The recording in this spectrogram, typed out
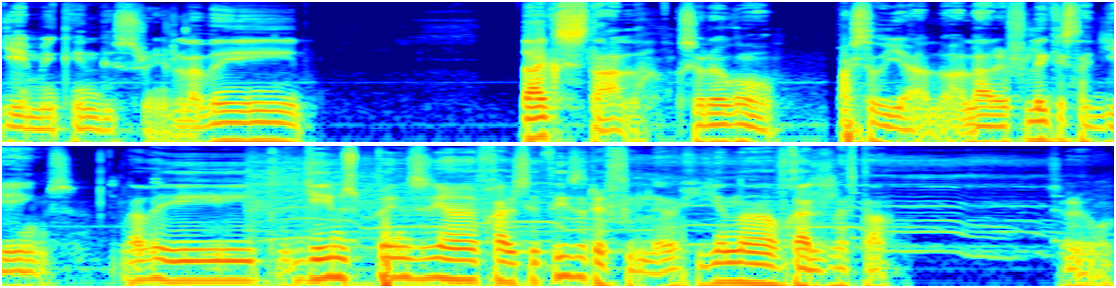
gaming industry. Δηλαδή Εντάξει στα άλλα, ξέρω εγώ. Πάει στο διάλογο. Αλλά ρε φίλε και στα games. Δηλαδή, games παίζεις για να ευχαριστηθείς ρε φίλε, όχι για να βγάλεις λεφτά. Ξέρω εγώ.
